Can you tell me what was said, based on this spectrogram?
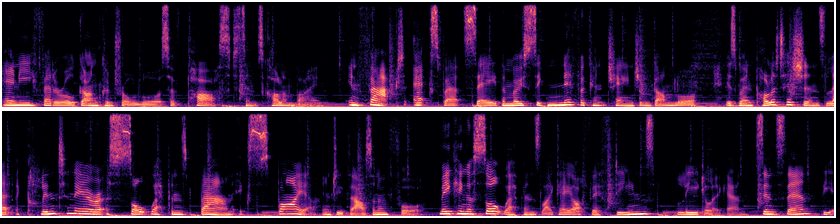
any federal gun control laws have passed since Columbine. In fact, experts say the most significant change in gun law is when politicians let a Clinton era assault weapons ban expire in 2004, making assault weapons like AR 15s legal again. Since then, the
